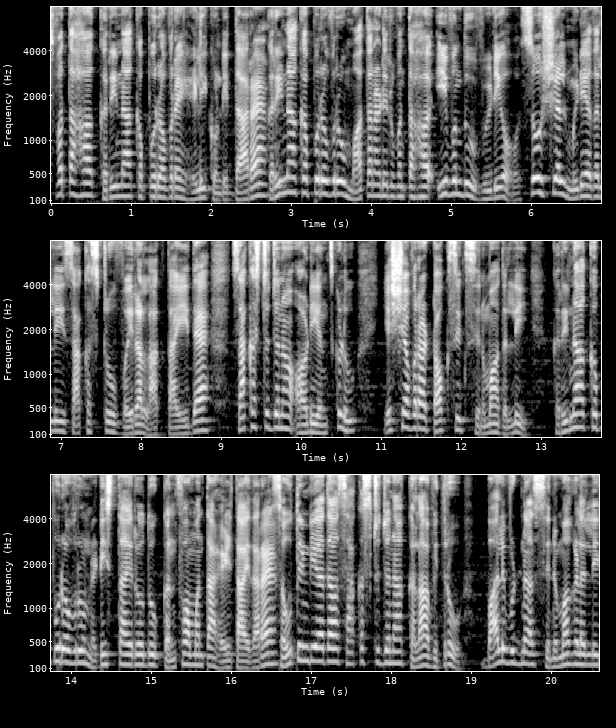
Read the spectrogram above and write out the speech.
ಸ್ವತಃ ಕರೀನಾ ಕಪೂರ್ ಅವರೇ ಹೇಳಿಕೊಂಡಿದ್ದಾರೆ. ಕರೀನಾ ಕಪೂರ್ ಅವರು ಮಾತನಾಡಿರುವಂತಹ ಈ ಒಂದು ವಿಡಿಯೋ ಸೋಷಿಯಲ್ ಮೀಡಿಯಾದಲ್ಲಿ ಸಾಕಷ್ಟು ವೈರಲ್ ಆಗ್ತಾ ಇದೆ. ಸಾಕಷ್ಟು ಜನ ಆಡಿಯನ್ಸ್ಗಳು ಯಶ್ ಅವರ ಟಾಕ್ಸಿಕ್ ಸಿನಿಮಾದಲ್ಲಿ ಕರೀನಾ ಕಪೂರ್ ಅವರು ನಟಿಸ್ತಾ ಇರೋದು ಕನ್ಫರ್ಮ್ ಅಂತ ಹೇಳ್ತಾ ಇದ್ದಾರೆ ಸೌತ್ ಇಂಡಿಯಾದ ಸಾಕಷ್ಟು ಜನ ಕಲಾವಿದರು ಬಾಲಿವುಡ್ನ ಸಿನಿಮಾಗಳಲ್ಲಿ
